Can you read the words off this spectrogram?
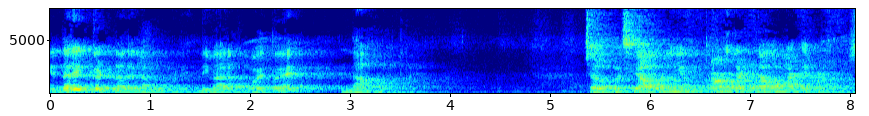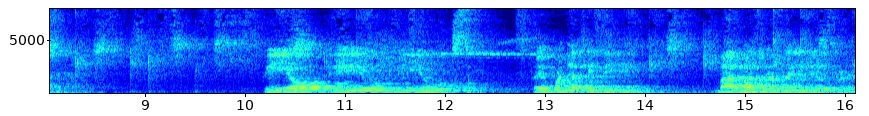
એ દરેક ઘટનાને લાગુ પડે. નિવારક હોય તો એ, ના હોય તો એ. ચલો, પછી આવો નિયમ ત્રણ ઘટનાઓ માટે પણ આવશે પીઓ પીઓ બીઓ તો એ પણ લખી દઈએ. બારમા ધોરણમાં એની જરૂર પડે.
